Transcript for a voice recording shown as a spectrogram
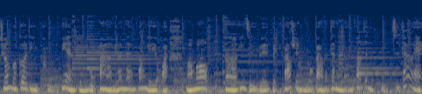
全国各地普遍分布啊，云南方有啊。毛毛呃一直以为北方是有牛蒡的，但是南方真的不知道哎。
